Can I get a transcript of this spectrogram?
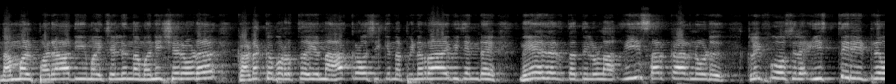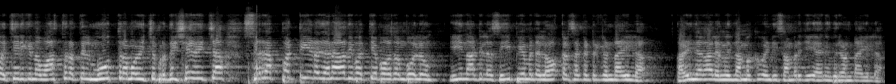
നമ്മൾ പരാതിയുമായി ചെല്ലുന്ന മനുഷ്യരോട് കടക്കപ്പുറത്ത് എന്ന് ആക്രോശിക്കുന്ന പിണറായി വിജയന്റെ നേതൃത്വത്തിലുള്ള ഈ സർക്കാരിനോട് ക്ലിഫ് ഹൗസിലെ ഇസ്തിരിയിട്ട് വെച്ചിരിക്കുന്ന വസ്ത്രത്തിൽ മൂത്രമൊഴിച്ച് പ്രതിഷേധിച്ച സിറപ്പട്ടിയുടെ ജനാധിപത്യ ബോധം പോലും ഈ നാട്ടിലെ സി പി എമ്മിന്റെ ലോക്കൽ സെക്രട്ടറിക്ക് ഉണ്ടായില്ല. കഴിഞ്ഞ കാലങ്ങളിൽ നമുക്ക് വേണ്ടി സമരം ചെയ്യാൻ ഇവരുണ്ടായില്ല.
